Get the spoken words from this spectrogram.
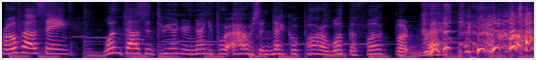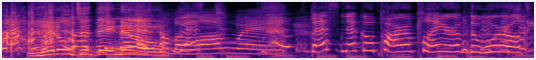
profile saying 1,394 hours in Nekopara. What the fuck? But rep. little did they know. Come know. a long way. Best Nekopara player of the world.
